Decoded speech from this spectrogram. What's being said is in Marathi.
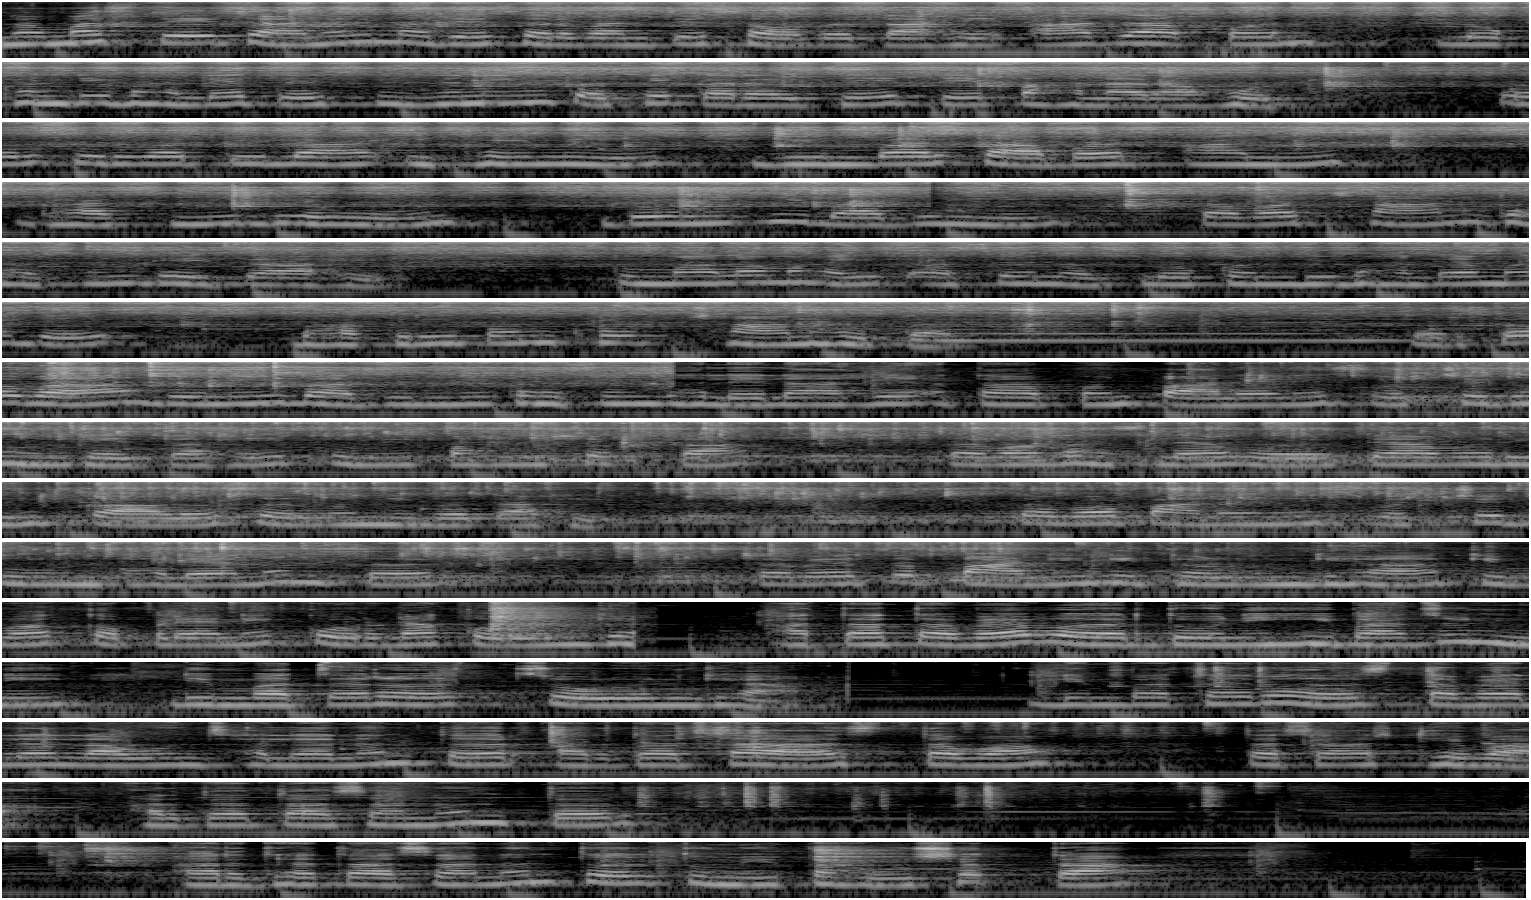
नमस्ते चॅनलमध्ये सर्वांचे स्वागत आहे. आज आपण लोखंडी भांड्याचे सिझनिंग कसे करायचे ते पाहणार आहोत. तर सुरुवातीला इथे मी विंबार साबण आणि घासणी घेऊन दोन्हीही बाजूंनी तवा छान घासून घ्यायचा आहे. तुम्हाला माहीत असेलच लोखंडी भांड्यामध्ये भाकरी पण खूप छान होतात. तर तवा दोन्ही बाजूंनी घासून झालेला आहे. आता आपण पाण्याने स्वच्छ धुवून घ्यायचं आहे. तुम्ही पाहू शकता तवा घासल्यावर त्यावरील काळं सर्व निघत आहे. तवा पाण्याने स्वच्छ धुवून झाल्यानंतर तव्याचं पाणी निथळून घ्या किंवा कपड्याने कोरडा करून घ्या. आता तव्यावर दोन्हीही बाजूंनी लिंबाचा रस चोळून घ्या. लिंबाचा रस तव्याला लावून झाल्यानंतर अर्धा तास तवा तसाच ठेवा. अर्ध्या तासानंतर अर्ध्या तासानंतर तुम्ही पाहू शकता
